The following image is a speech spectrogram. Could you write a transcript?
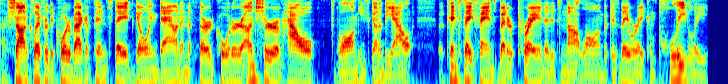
Uh, Sean Clifford, the quarterback of Penn State, going down in the third quarter, unsure of how long he's going to be out. But Penn State fans better pray that it's not long because they were a completely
